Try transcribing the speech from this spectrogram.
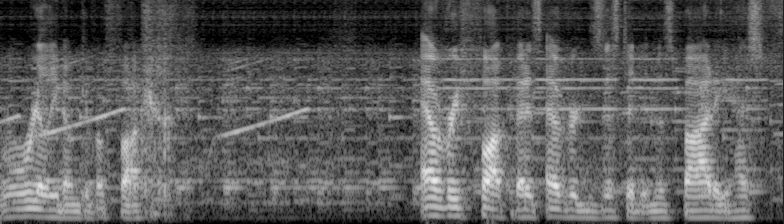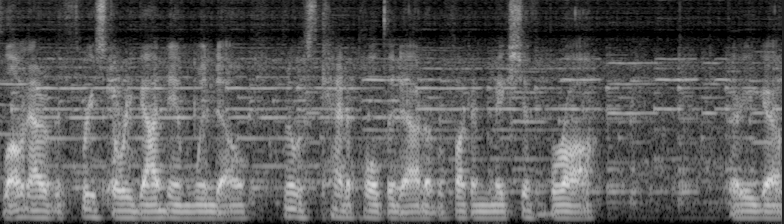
really don't give a fuck. every fuck that has ever existed in this body has flown out of a three-story goddamn window when it was catapulted out of a fucking makeshift bra. There you go.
